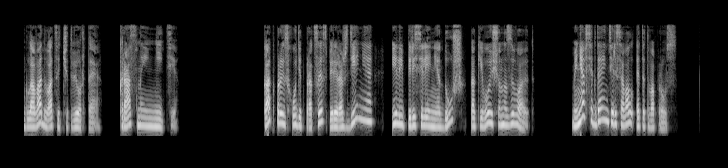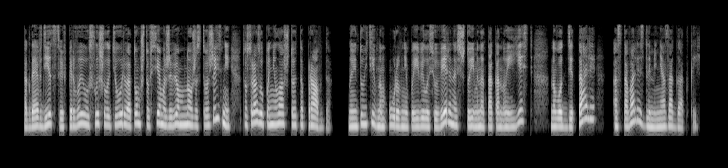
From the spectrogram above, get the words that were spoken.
Глава 24. Красные нити. Как происходит процесс перерождения или переселения душ, как его еще называют? Меня всегда интересовал этот вопрос. Когда я в детстве впервые услышала теорию о том, что все мы живем множество жизней, то сразу поняла, что это правда. На интуитивном уровне появилась уверенность, что именно так оно и есть, но вот детали оставались для меня загадкой.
